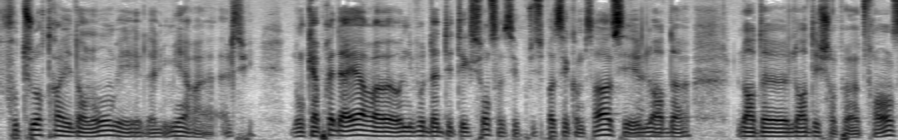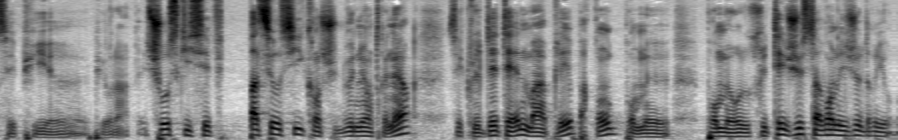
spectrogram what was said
il faut toujours travailler dans l'ombre et la lumière, elle, suit. Donc après, derrière, euh, au niveau de la détection, ça s'est plus passé comme ça. C'est lors, lors, de, lors des championnats de France. Et puis, euh, puis voilà. Chose qui s'est passée aussi quand je suis devenu entraîneur, c'est que le DTN m'a appelé, par contre, pour me, pour me recruter juste avant les Jeux de Rio.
